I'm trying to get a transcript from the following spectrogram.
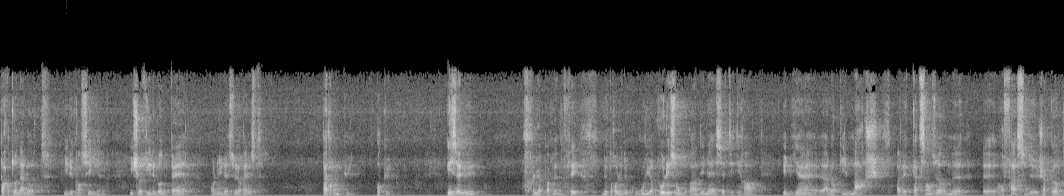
pardonne à Lot, il est grand seigneur. Il choisit les bonnes terres, on lui laisse le reste. Pas de rancune, aucune. Ésaü, on lui a quand même fait de drôles de coups, on lui a volé son droit d'aînesse, etc. Eh bien, alors qu'il marche avec 400 hommes euh, en face de Jacob,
